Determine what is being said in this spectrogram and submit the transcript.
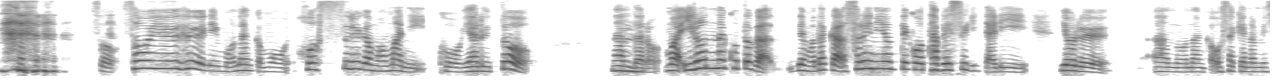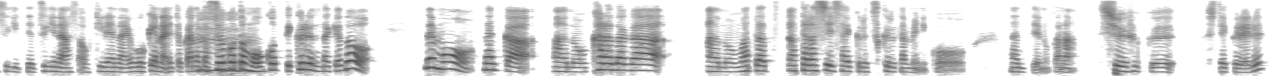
そうそういうふうにもうなんかもう欲するがままにこうやるとなんだろう、まあいろんなことがでもだからそれによってこう食べ過ぎたり夜あのなんかお酒飲みすぎて次の朝起きれない動けないとかなんかそういうことも起こってくるんだけど、でもなんかあの体があのまた新しいサイクル作るためにこうなんていうのかな修復してくれる？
